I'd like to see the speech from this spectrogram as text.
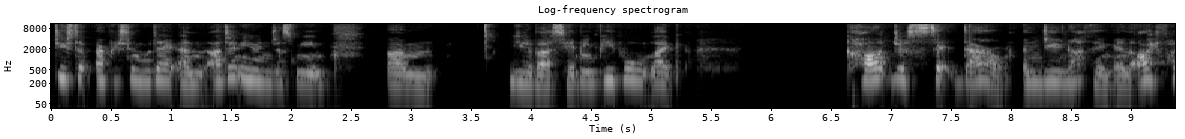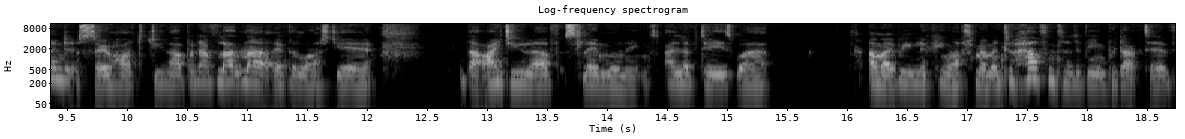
do stuff every single day. And I don't even just mean um, university, I mean people like can't just sit down and do nothing. And I find it so hard to do that. But I've learned that over the last year that I do love slow mornings. I love days where I might be looking after my mental health instead of being productive.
